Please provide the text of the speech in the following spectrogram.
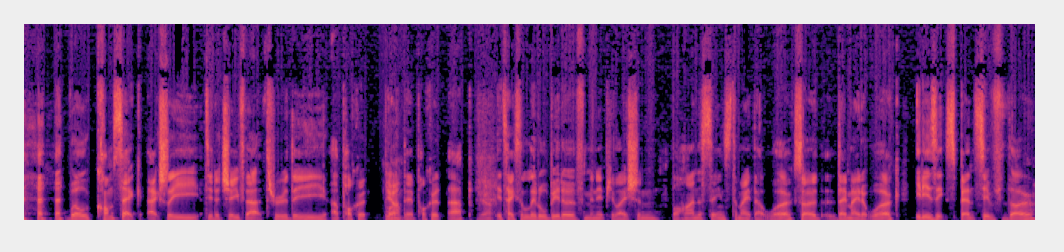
well, CommSec actually did achieve that through the uh, Pocket, Yeah. their Pocket app. Yeah. It takes a little bit of manipulation behind the scenes to make that work. So they made it work. It is expensive though,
